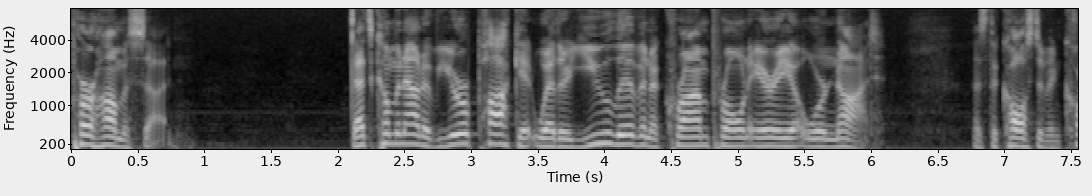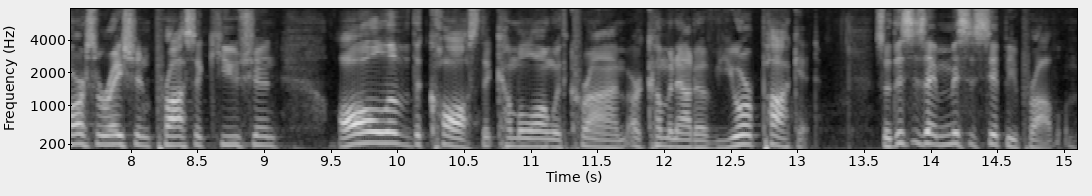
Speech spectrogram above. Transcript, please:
per homicide. That's coming out of your pocket, whether you live in a crime prone area or not. That's the cost of incarceration, prosecution, all of the costs that come along with crime are coming out of your pocket. So this is a Mississippi problem.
